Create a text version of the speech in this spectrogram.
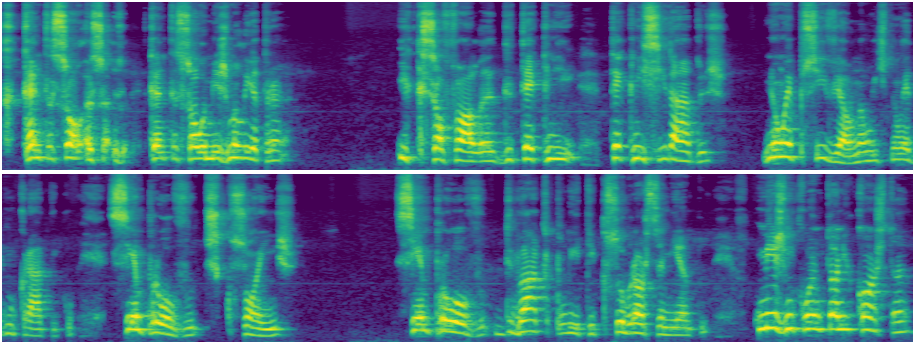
que canta só, canta só a mesma letra e que só fala de tecni, tecnicidades. Não é possível, não, isto não é democrático. Sempre houve discussões, sempre houve debate político sobre orçamento, mesmo com António Costa.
